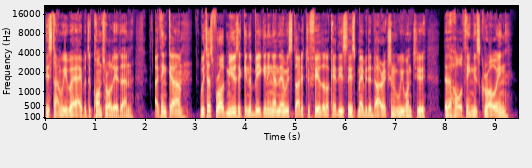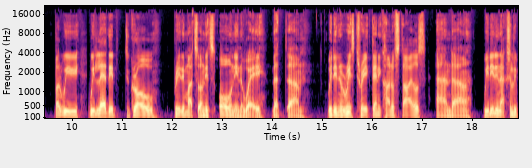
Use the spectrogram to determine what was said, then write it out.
this time we were able to control it. And I think um, we just wrote music in the beginning, and then we started to feel that okay, this is maybe the direction we want to that the whole thing is growing. But we we let it to grow pretty much on its own in a way that. Um, we didn't restrict any kind of styles and uh, we didn't actually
